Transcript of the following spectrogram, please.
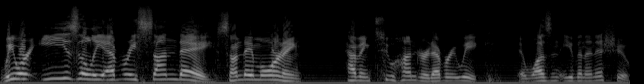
We were easily every Sunday, Sunday morning, having 200 every week. It wasn't even an issue.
